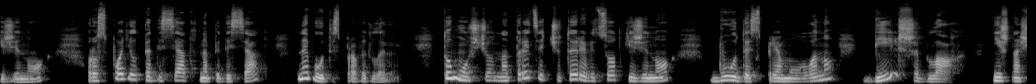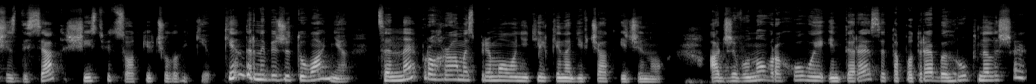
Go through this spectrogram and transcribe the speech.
жінок, розподіл 50 на 50 не буде справедливим, тому що на 34% жінок буде спрямовано більше благ ніж на 66% чоловіків. Гендерне бюджетування це не програми, спрямовані тільки на дівчат і жінок, адже воно враховує інтереси та потреби груп не лише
